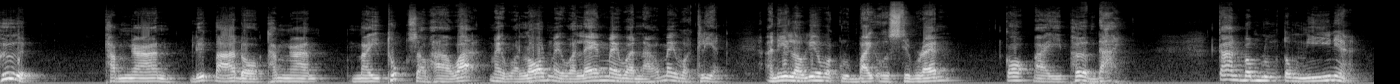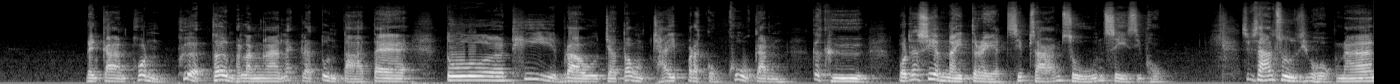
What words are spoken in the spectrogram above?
พืชทำงานหรือตาดอกทำงานในทุกสภาวะ ไม่ว่าร้อน ไม่ว่าแรงไม่ว่าหนาว ไม่ว่าเครียด อันนี้เราเรียกว่ากลุ่มไบโอสติมูแลนก็ไปเพิ่มได้ การบำรุงตรงนี้เนี่ยเป็นการพ่นเพื่อเพิ่มพลังงานและกระตุ้นตาแต่ตัวที่เราจะต้องใช้ประกบคู่กันก็คือโพแทสเซียมไนเตรต 13046 13046 นั้น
